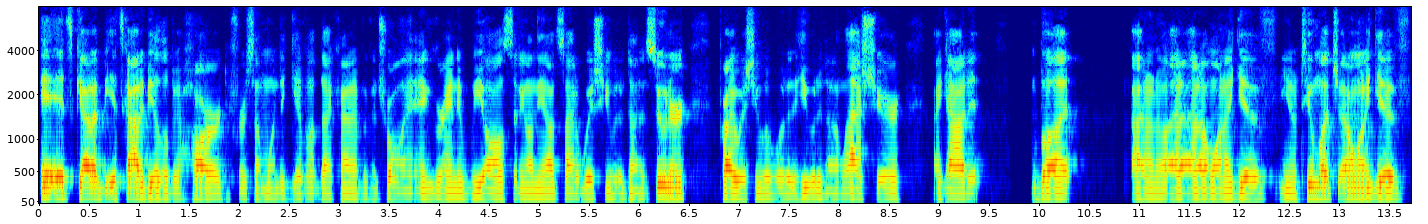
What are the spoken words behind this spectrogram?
it, has got to be it's got to be a little bit hard for someone to give up that kind of a control. And, and granted, we all sitting on the outside wish he would have done it sooner. Probably wish he would he would have done it last year. I got it, but I don't know. I, I don't want to give you know too much. I don't want to give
